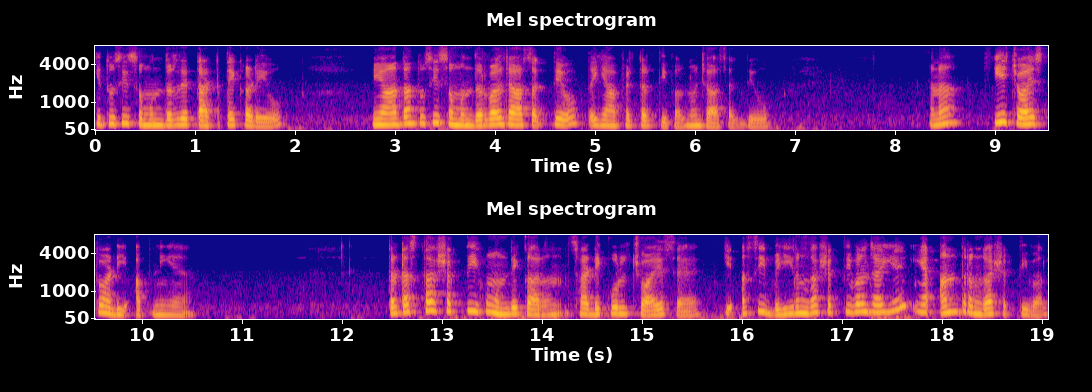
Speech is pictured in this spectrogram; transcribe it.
ਕਿ ਤੁਸੀਂ ਸਮੁੰਦਰ ਦੇ ਤੱਟ ਤੇ ਖੜੇ ਹੋ, ਜਾਂ ਤਾਂ ਤੁਸੀਂ ਸਮੁੰਦਰ ਵੱਲ ਜਾ ਸਕਦੇ ਹੋ ਤੇ ਜਾਂ ਫਿਰ ਧਰਤੀ ਵੱਲ ਨੂੰ ਜਾ ਸਕਦੇ ਹੋ। ਹਨਾ? ਇਹ ਚੋਇਸ ਤੁਹਾਡੀ ਆਪਣੀ ਹੈ। ਤਟਸਥਾ ਸ਼ਕਤੀ ਹੋਣ ਦੇ ਕਾਰਨ ਸਾਡੇ ਕੋਲ ਚੋਇਸ ਹੈ ਕਿ ਅਸੀਂ ਬਹਿਰੰਗਾ ਸ਼ਕਤੀ ਵੱਲ ਜਾਈਏ ਜਾਂ ਅੰਤਰੰਗਾ ਸ਼ਕਤੀ ਵੱਲ?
